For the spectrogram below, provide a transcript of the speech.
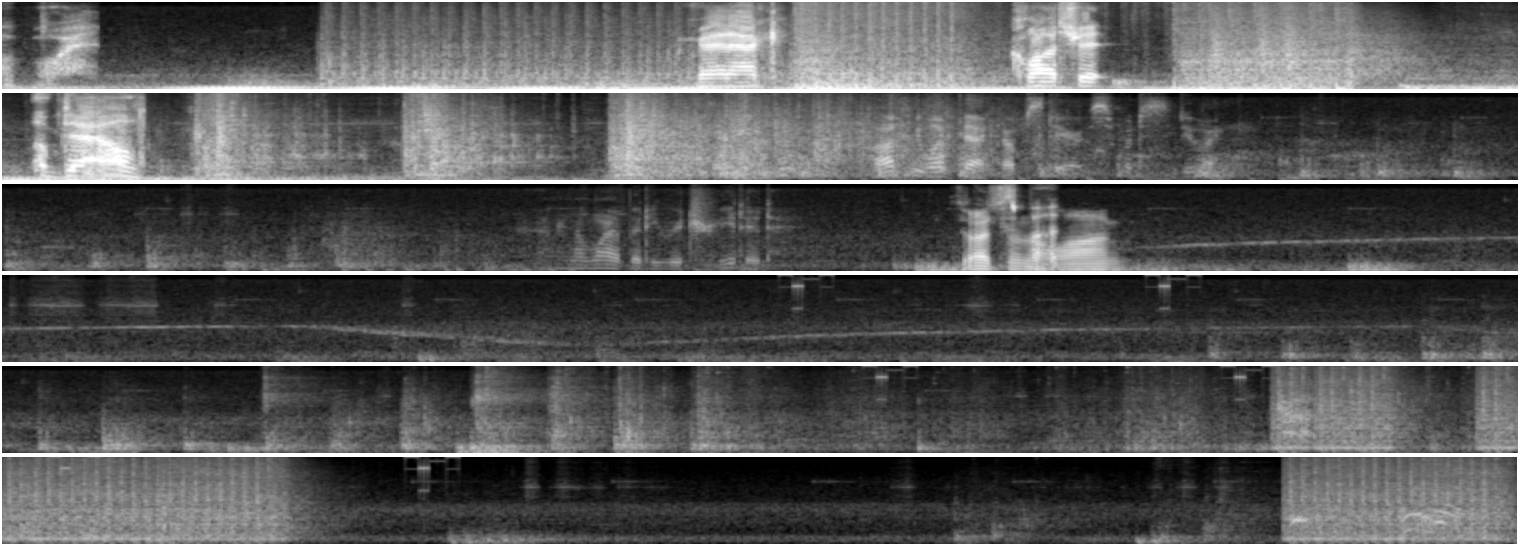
Oh boy. Manak. Clutch it. I'm down. Why, but he retreated. He's watching the long.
